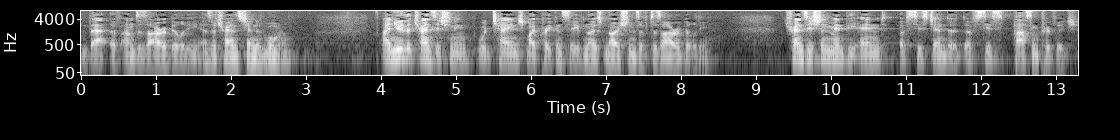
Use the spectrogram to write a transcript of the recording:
that of undesirability as a transgendered woman. I knew that transitioning would change my preconceived notions of desirability. Transition meant the end of cisgendered, of cis passing privilege,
